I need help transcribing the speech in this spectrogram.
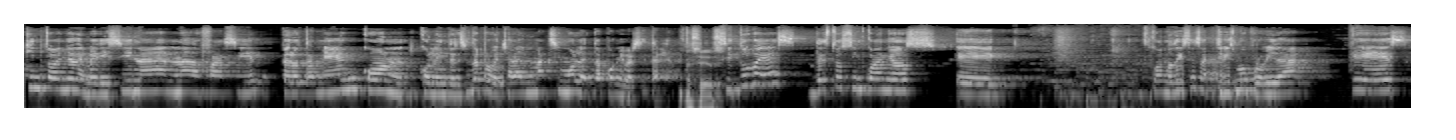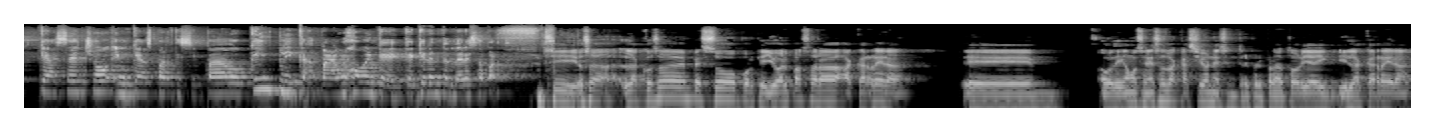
quinto año de medicina, nada fácil, pero también con, con la intención de aprovechar al máximo la etapa universitaria. Así es. Si tú ves de estos cinco años, eh, cuando dices activismo pro vida, ¿qué es? ¿Qué has hecho? ¿En qué has participado? ¿Qué implica para un joven que, que quiere entender esa parte? Sí, o sea, la cosa empezó porque yo al pasar a, a carrera, eh, o digamos en esas vacaciones entre preparatoria y, y la carrera,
